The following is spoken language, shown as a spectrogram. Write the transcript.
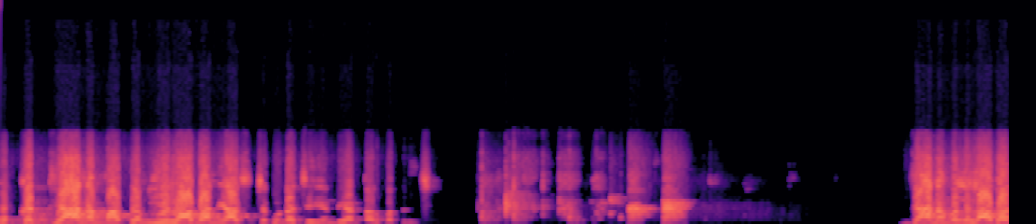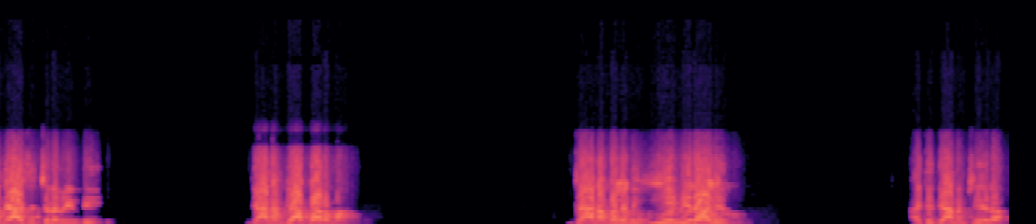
ఒక్క ధ్యానం మాత్రం ఏ లాభాన్ని ఆశించకుండా చేయండి అంటారు పత్రిజీ ధ్యానం వల్ల లాభాన్ని ఆశించడం ఏంటి? ధ్యానం వ్యాపారమా? ధ్యానం వల్ల ఏమీ రాలేదు. అయితే ధ్యానం చేయరా?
